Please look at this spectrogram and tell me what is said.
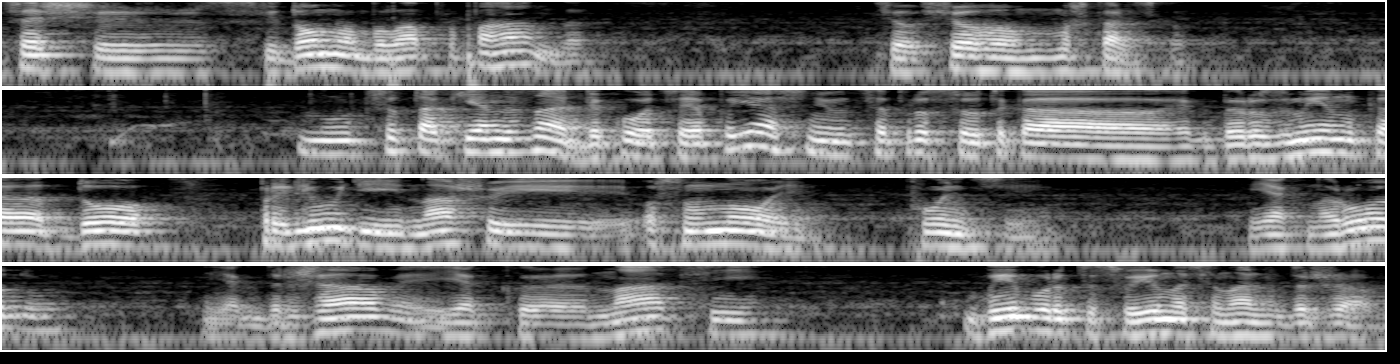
Це ж е, свідомо була пропаганда цього всього москальського. Ну, це так, я не знаю, для кого це я пояснюю. Це просто така якби, розминка до прелюдії нашої основної функції як народу, як держави, як е, нації, вибороти свою національну державу.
